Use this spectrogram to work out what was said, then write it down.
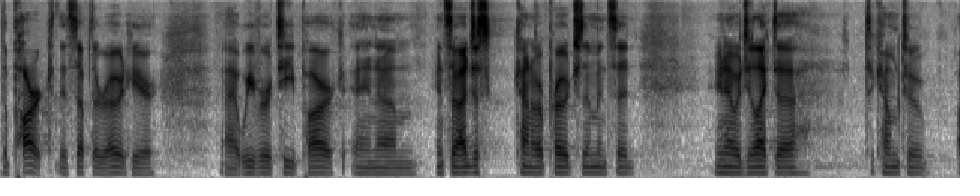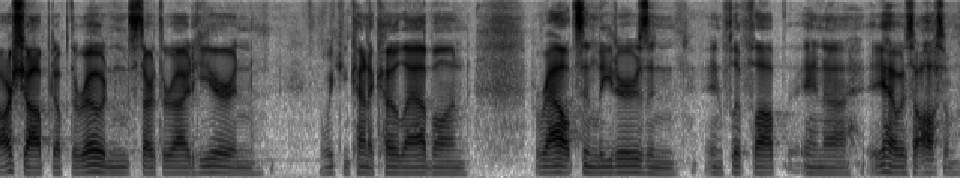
the park that's up the road here at Weaver T Park, and um, and so I just kind of approached them and said, you know, would you like to to come to our shop up the road and start the ride here, and we can kind of collab on routes and leaders and and flip flop, and uh, yeah, it was awesome.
